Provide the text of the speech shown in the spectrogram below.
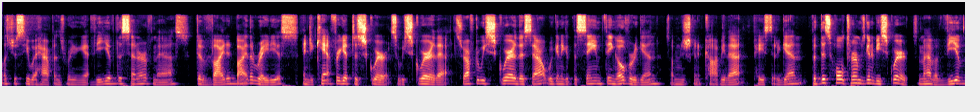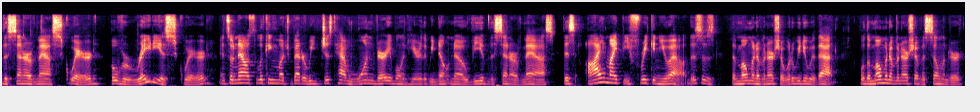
Let's just see what happens. We're going to get v of the center of mass divided by the radius, and you can't forget to square it. So we square that. So after we square this out, we're going to get the same thing over again. So I'm just going to copy that, paste it again. But this whole term is going to be squared. So I'm going to have a v of the center of mass squared over radius squared. And so now it's looking much better. We just have one variable in here that we don't know, v of the center of mass. This i might be freaking you out. This is the moment of inertia. What do we do with that? Well, the moment of inertia of a cylinder,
